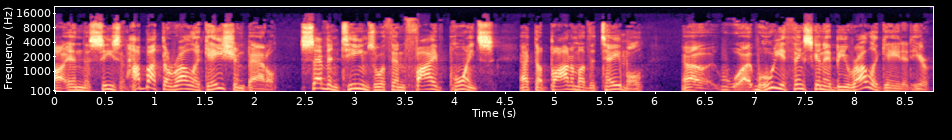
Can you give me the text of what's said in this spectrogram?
uh, in the season. How about the relegation battle? Seven teams within five points at the bottom of the table. Uh, who do you think is going to be relegated here?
